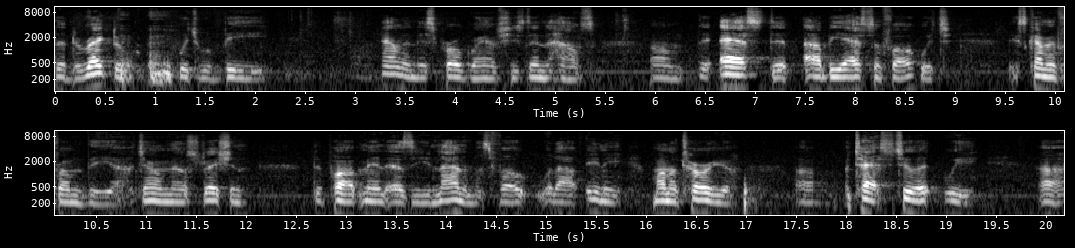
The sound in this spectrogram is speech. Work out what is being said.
the director, which will be handling this program, she's in the house. Um, the ask that I'll be asking for, which is coming from the uh, General Administration Department as a unanimous vote without any monetary uh, attached to it. We uh,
